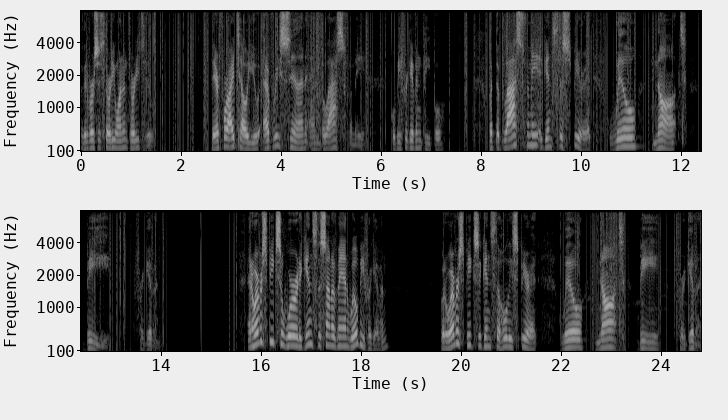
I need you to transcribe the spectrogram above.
Look at verses 31 and 32. Therefore, I tell you, every sin and blasphemy will be forgiven people, but the blasphemy against the Spirit will not be forgiven. And whoever speaks a word against the Son of Man will be forgiven, but whoever speaks against the Holy Spirit will not be forgiven,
